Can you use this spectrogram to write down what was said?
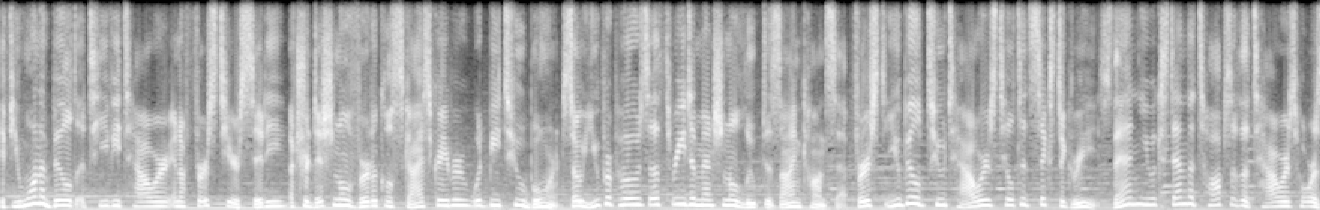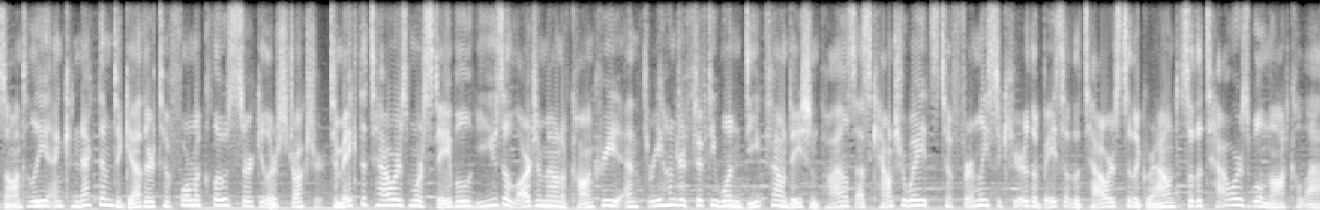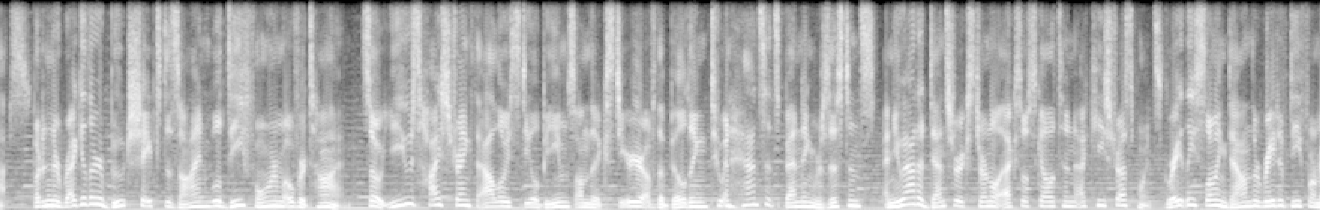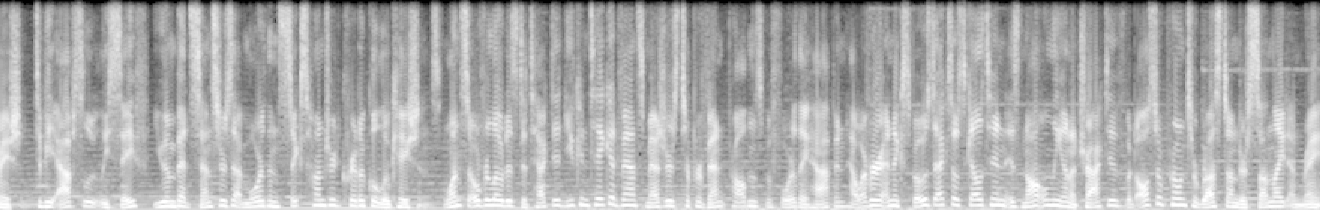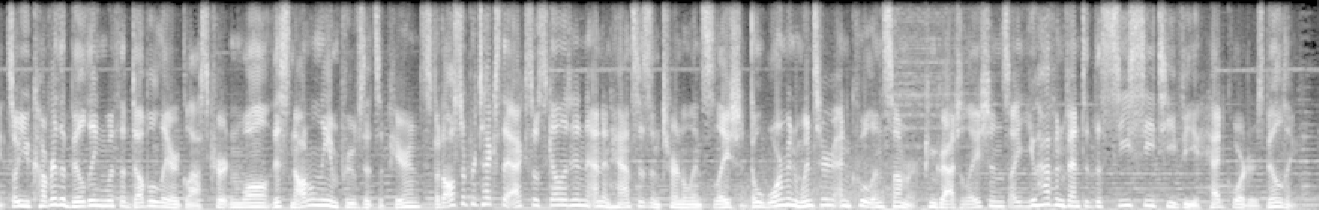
If you want to build a TV tower in a first-tier city, a traditional vertical skyscraper would be too boring. So you propose a three-dimensional loop design concept. First, you build two towers tilted 6 degrees. Then, you extend the tops of the towers horizontally and connect them together to form a closed circular structure. To make the towers more stable, you use a large amount of concrete and 351 deep foundation piles as counterweights to firmly secure the base of the towers to the ground so the towers will not collapse. But an irregular boot-shaped design will deform over time. So you use high-strength alloy steel beams on the exterior of the building to enhance its bending resistance, and you add a denser external exoskeleton at key stress points, greatly slowing down the rate of deformation. To be absolutely safe, you embed sensors at more than 600 critical locations. Once overload is detected, you can take advanced measures to prevent problems before they happen. However, an exposed exoskeleton is not only unattractive, but also prone to rust under sunlight and rain. So you cover the building with a double-layered glass curtain wall. This not only improves its appearance, but also protects the exoskeleton and enhances internal insulation. Go warm in winter and cool in summer. Congratulations, uh, you have invented the CCTV headquarters building.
